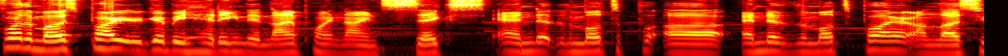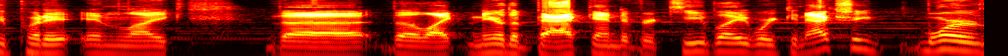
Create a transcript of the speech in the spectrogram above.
For the most part, you're going to be hitting the 9.96 end of the multipl uh, end of the multiplier unless you put it in like the the like near the back end of your keyblade where you can actually more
